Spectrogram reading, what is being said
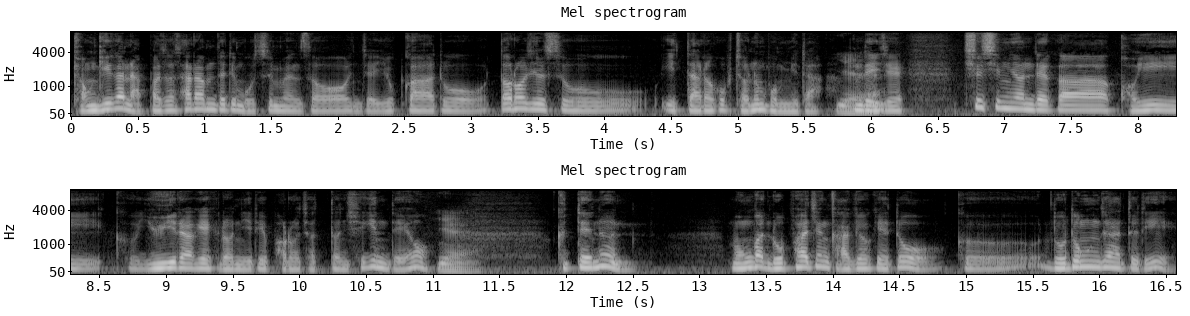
경기가 나빠져 사람들이 못 쓰면서 이제 유가도 떨어질 수 있다라고 저는 봅니다. 예. 근데 이제 70년대가 거의 그 유일하게 그런 일이 벌어졌던 시기인데요. 예. 그때는 뭔가 높아진 가격에도 그 노동자들이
